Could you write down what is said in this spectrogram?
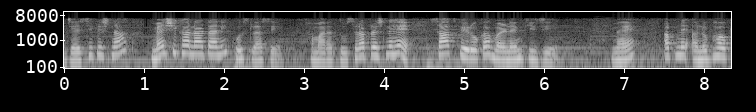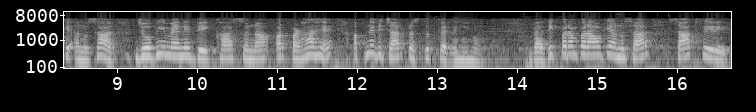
जय श्री कृष्णा, मैं शिखा नाटानी पुसला से। हमारा दूसरा प्रश्न है, सात फेरों का वर्णन कीजिए। मैं अपने अनुभव के अनुसार जो भी मैंने देखा, सुना और पढ़ा है, अपने विचार प्रस्तुत कर रही हूँ। वैदिक परंपराओं के अनुसार सात फेरे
